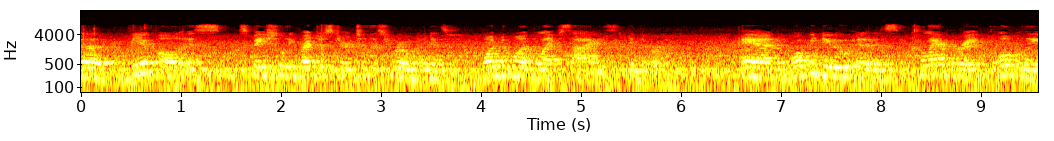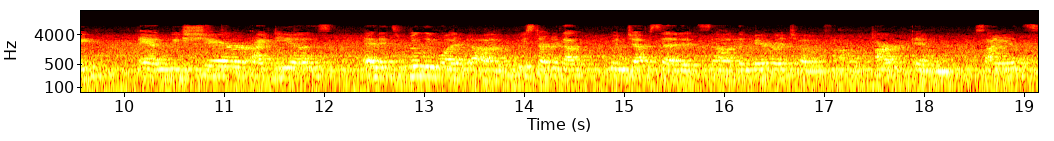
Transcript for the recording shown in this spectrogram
The vehicle is spatially registered to this room and it's one-to-one life size in the room. And what we do is collaborate globally and we share ideas and it's really what uh, we started out when Jeff said it's uh, the marriage of um, art and science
